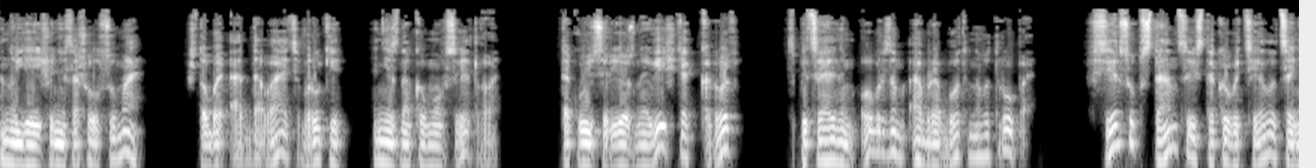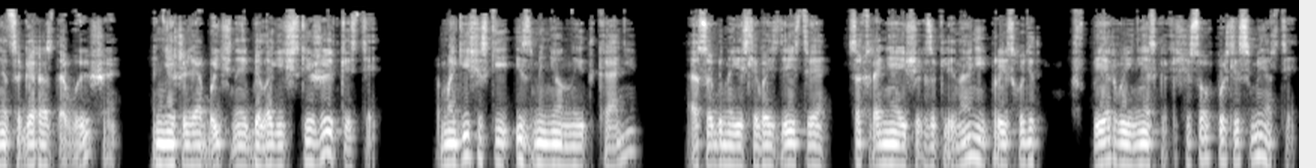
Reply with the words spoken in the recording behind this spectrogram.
но я еще не сошел с ума, чтобы отдавать в руки незнакомого светлого такую серьезную вещь, как кровь специальным образом обработанного трупа. Все субстанции из такого тела ценятся гораздо выше, нежели обычные биологические жидкости. Магически измененные ткани, особенно если воздействие сохраняющих заклинаний происходит в первые несколько часов после смерти,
